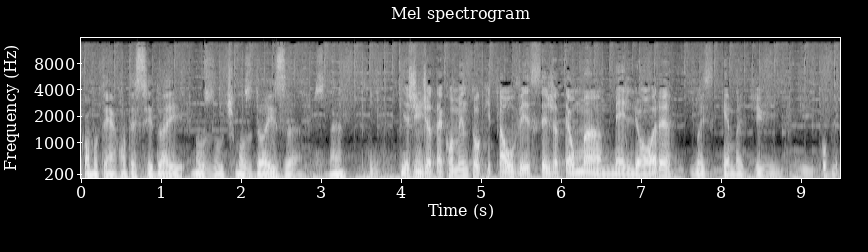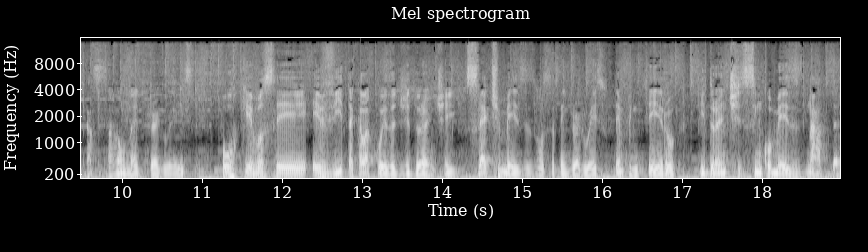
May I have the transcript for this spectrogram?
como tem acontecido aí nos últimos dois anos, né? Sim. E a gente até comentou que talvez seja até uma melhora no esquema de, de publicação, né, de Drag Race, porque você evita aquela coisa de durante sete meses você tem Drag Race o tempo inteiro e durante cinco meses nada.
